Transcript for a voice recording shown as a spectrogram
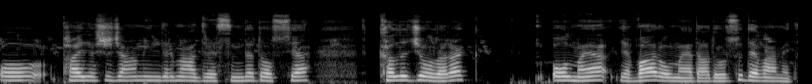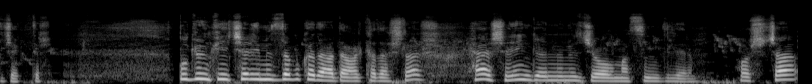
o paylaşacağım indirme adresinde dosya kalıcı olarak olmaya ya var olmaya daha doğrusu devam edecektir. Bugünkü içeriğimiz de bu kadardı arkadaşlar. Her şeyin gönlünüzce olmasını dilerim. Hoşça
